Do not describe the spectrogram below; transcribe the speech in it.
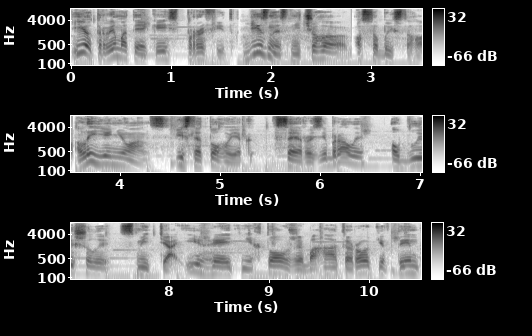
і отримати якийсь профіт. Бізнес нічого особистого, але є нюанс. Після того як все розібрали, облишили сміття, і геть ніхто вже багато років тим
